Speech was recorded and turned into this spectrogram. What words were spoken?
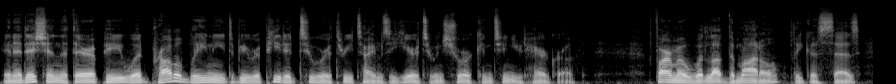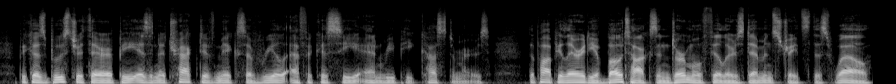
In addition, the therapy would probably need to be repeated two or three times a year to ensure continued hair growth. Pharma would love the model, Plikus says, because booster therapy is an attractive mix of real efficacy and repeat customers. The popularity of Botox and dermal fillers demonstrates this well.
